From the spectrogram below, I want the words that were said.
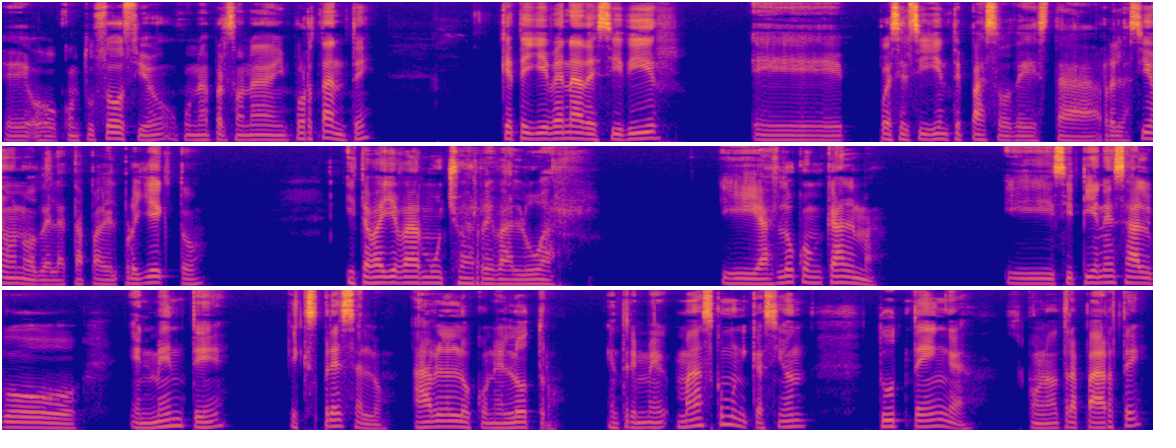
eh, o con tu socio, una persona importante, que te lleven a decidir eh, pues el siguiente paso de esta relación o de la etapa del proyecto y te va a llevar mucho a revaluar. Y hazlo con calma. Y si tienes algo en mente, exprésalo, háblalo con el otro. Entre más comunicación tú tengas con la otra parte,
